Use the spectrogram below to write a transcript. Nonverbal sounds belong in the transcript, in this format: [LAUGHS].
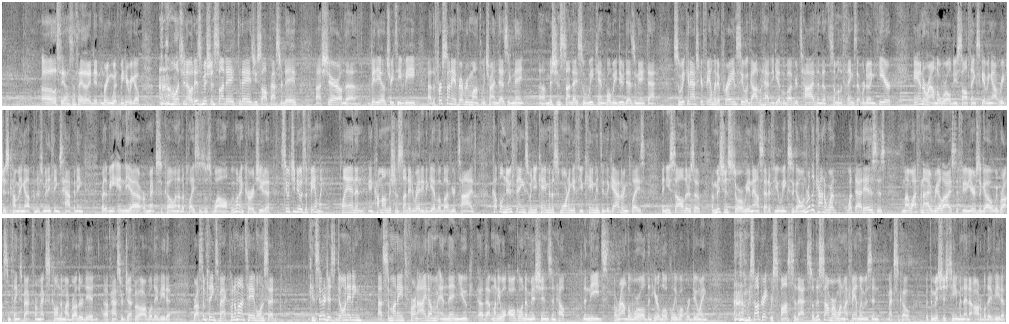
uh, let's see, I was going to say that I didn't bring with me. Here we go. [CLEARS THROAT] I'll let you know it is Mission Sunday today, as you saw Pastor Dave uh, share on the video, Tree TV. Uh, the first Sunday of every month, we try and designate uh, Mission Sunday so we can, well, we do designate that, so we can ask your family to pray and see what God would have you give above your tithe into some of the things that we're doing here and around the world. You saw Thanksgiving outreaches coming up, and there's many things happening, whether it be India or Mexico and other places as well. We want to encourage you to see what you do as a family plan and, and, come on Mission Sunday ready to give above your tithe. A couple new things when you came in this morning. If you came into the gathering place, then you saw there's a, a mission store. We announced that a few weeks ago. And really, kind of what, what that is, is my wife and I realized a few years ago, we brought some things back from Mexico, and then my brother did, uh, Pastor Jeff of Arbol de Vida, brought some things back, put them on a table, and said, consider just donating uh, some money for an item, and then you, uh, that money will all go into missions and help the needs around the world and here locally what we're doing. [CLEARS THROAT] we saw a great response to that. So this summer, when my family was in Mexico with the missions team and then at Arbol de Vida,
